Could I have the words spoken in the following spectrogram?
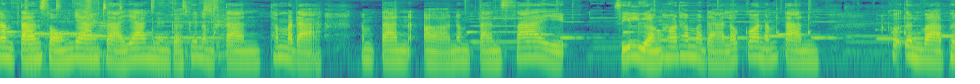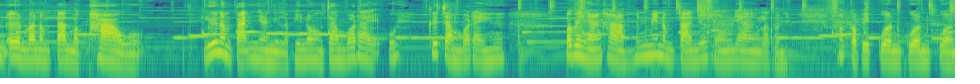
น้ำตาลสองอย่างจ้าย่างหนึ่งก็คือน้ำตาลธรรมดา น้ำตาลเอ่อน้ำตาลไส้สีเหลืองเขาธรรมดา แล้วก็น้ำตาลเขาเอิ้นว่าเพิ่นเอิ้นว่าน้ำตาลบักพร้าหรือน้ำตาลอย่างนี่แหละพี่น้องจำบ่ได้โอ้ยคือจำบ่ได้เฮ้ว่าเป็นยังค่ะ มันมีน้ำตาลอยู่สองอย่างแล้วก็นี่เขาก็ไปกวนกวนกวน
